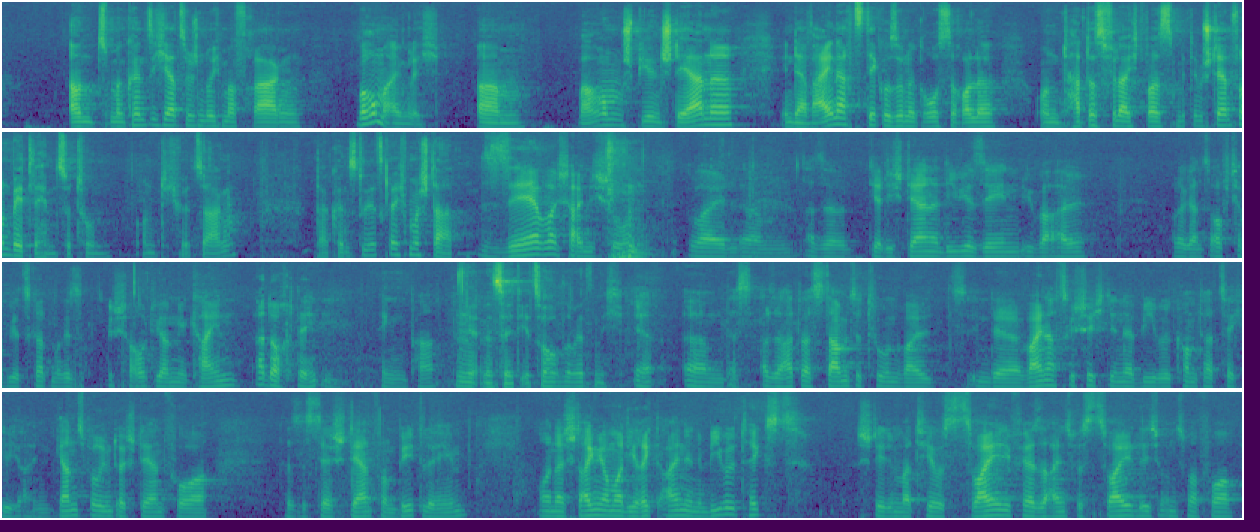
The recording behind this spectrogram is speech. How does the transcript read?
Und man könnte sich ja zwischendurch mal fragen, warum eigentlich? Ähm, warum spielen Sterne in der Weihnachtsdeko so eine große Rolle? Und hat das vielleicht was mit dem Stern von Bethlehem zu tun? Und ich würde sagen, da könntest du jetzt gleich mal starten. Sehr wahrscheinlich schon, weil ähm, also ja, die Sterne, die wir sehen, überall oder ganz oft, ich habe jetzt gerade mal geschaut, wir haben hier keinen. Ah doch, da hinten hängen ein paar. Ja, das seht ihr zu Hause aber jetzt nicht. Ja, ähm, das also hat was damit zu tun, weil in der Weihnachtsgeschichte in der Bibel kommt tatsächlich ein ganz berühmter Stern vor. Das ist der Stern von Bethlehem. Und dann steigen wir auch mal direkt ein in den Bibeltext. Das steht in Matthäus 2, die Verse 1 bis 2, lese ich uns mal vor.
